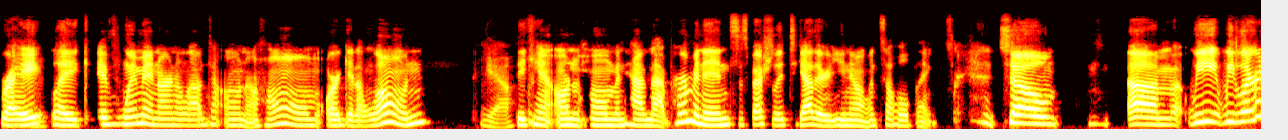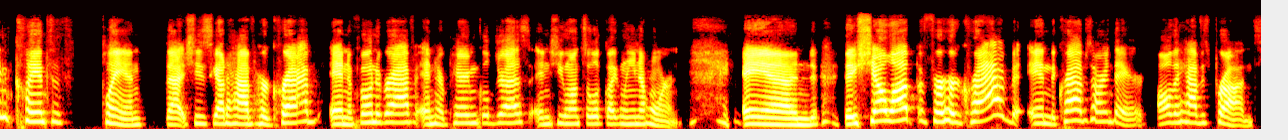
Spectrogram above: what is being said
right mm-hmm. like if women aren't allowed to own a home or get a loan yeah they can't own a home and have that permanence especially together you know it's a whole thing so um we we learned clance's plan that she's got to have her crab and a phonograph and her periwinkle dress and she wants to look like Lena Horne. And they show up for her crab and the crabs aren't there. All they have is prawns.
